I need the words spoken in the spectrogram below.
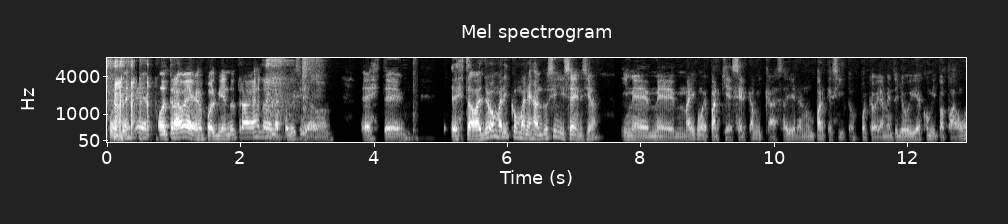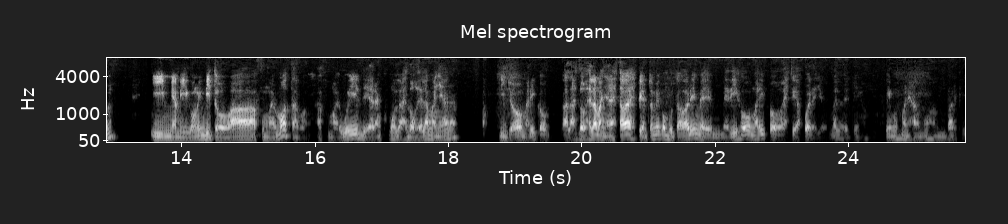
punto es que otra vez, volviendo otra vez a lo de la policía, este, estaba yo, Marico, manejando sin licencia y me, me, marico, me parqué cerca a mi casa y era en un parquecito, porque obviamente yo vivía con mi papá aún, y mi amigo me invitó a fumar mota, a fumar weed, y eran como las 2 de la mañana, y yo, marico, a las 2 de la mañana estaba despierto en mi computadora y me, me dijo, marico, estoy afuera. yo, bueno, fuimos, manejamos a un parque,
